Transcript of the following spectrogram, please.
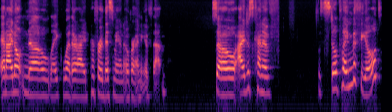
and I don't know like whether I'd prefer this man over any of them. So I just kind of was still playing the field.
